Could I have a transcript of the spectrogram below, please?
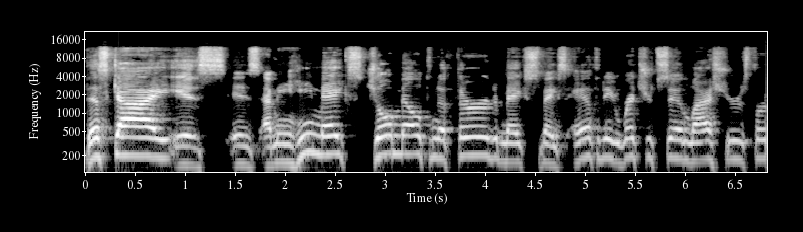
this guy is is I mean, he makes Joe Milton III makes makes Anthony Richardson last year's first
